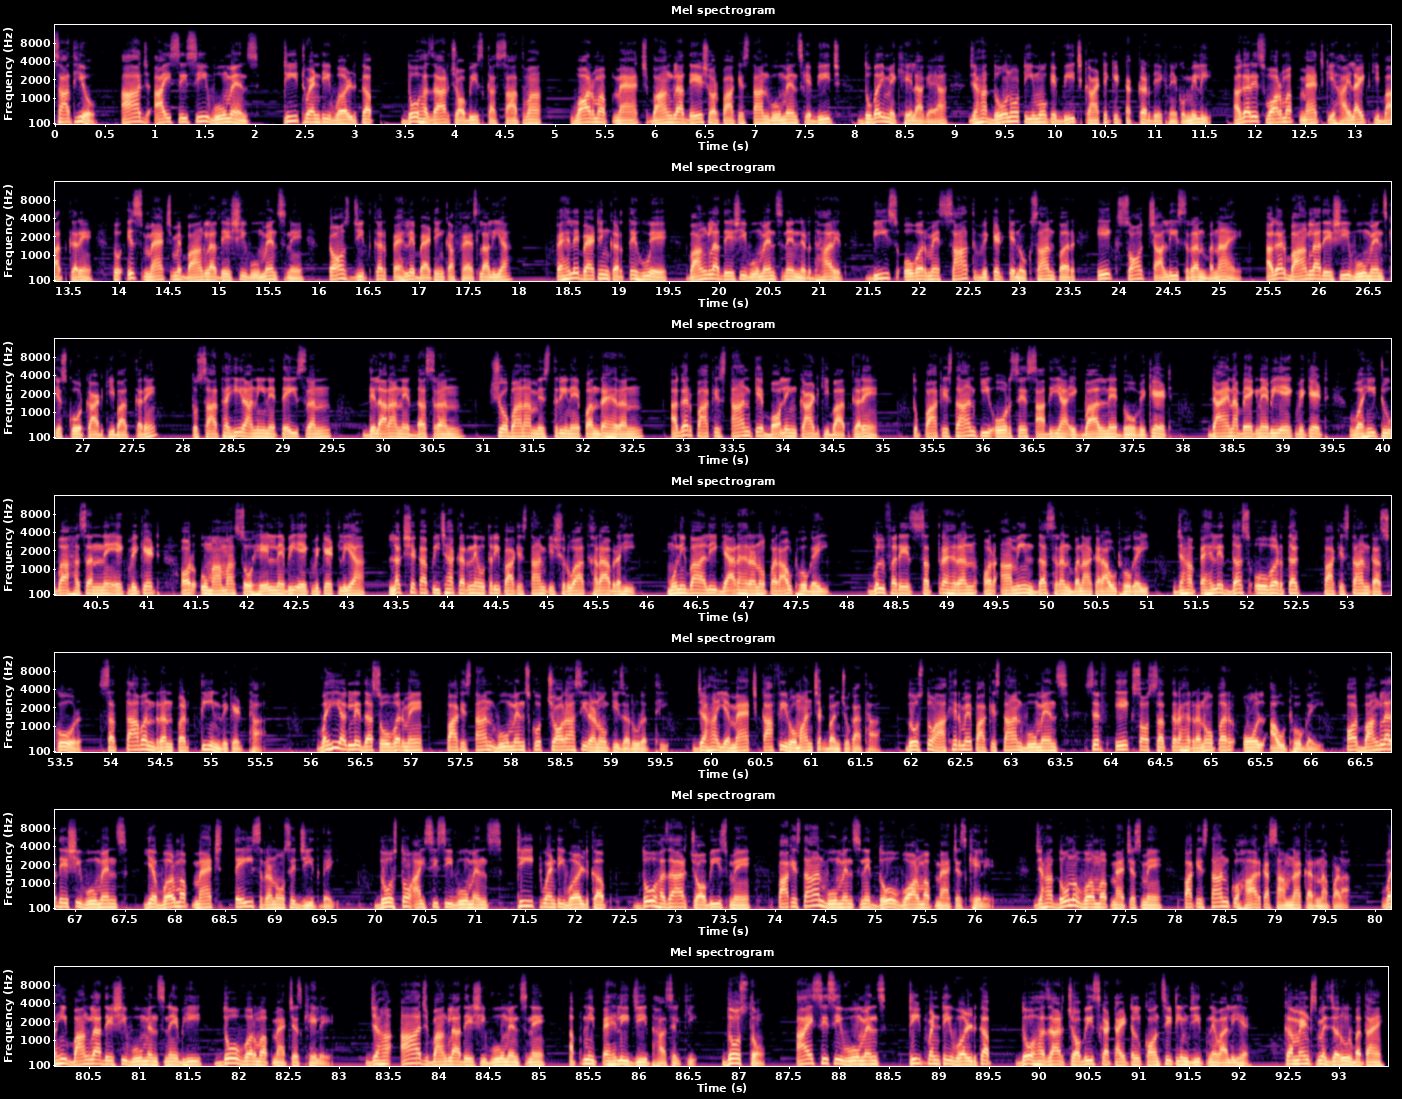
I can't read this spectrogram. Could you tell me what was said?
साथियों, आज ICC women's T world cup 2024 का सातवां वार्म अप मैच बांग्लादेश और पाकिस्तान वुमेन्स के बीच दुबई में खेला गया, जहाँ दोनों टीमों के बीच कांटे की टक्कर देखने को मिली। अगर इस वार्म अप मैच की हाईलाइट की बात करें तो इस मैच में बांग्लादेशी वुमेन्स ने टॉस जीतकर पहले बैटिंग का फैसला लिया। पहले बैटिंग करते हुए बांग्लादेशी वुमेन्स ने निर्धारित 20 ओवर में सात विकेट के नुकसान पर 140 रन बनाए। अगर बांग्लादेशी वुमेन्स के स्कोर कार्ड की बात करें तो साथ ही रानी ने 23 रन दिलारा ने 10 रन, शोबाना मिस्त्री ने 15 रन। अगर पाकिस्तान के बॉलिंग कार्ड की बात करें तो पाकिस्तान की ओर से सादिया इकबाल ने दो विकेट, डायना बेग ने भी एक विकेट, वहीं टूबा हसन ने एक विकेट और उमामा सोहेल ने भी एक विकेट लिया। लक्ष्य का पीछा करने उतरी पाकिस्तान की शुरुआत खराब रही। मुनिबा अली ग्यारह रनों पर आउट हो गई। गुलफरेज सत्रह रन और आमीन दस रन बनाकर आउट हो गई, जहाँ पहले दस ओवर तक पाकिस्तान का स्कोर सत्तावन रन पर तीन विकेट था। वही अगले दस ओवर में पाकिस्तान वुमेन्स को चौरासी रनों की ज़रूरत थी। जहाँ यह मैच काफ़ी रोमांचक बन चुका था। दोस्तों, आखिर में पाकिस्तान वुमेन्स सिर्फ़ 117 रनों पर ऑल आउट हो गई, और बांग्लादेशी वुमेन्स यह वार्म अप मैच 23 रनों से जीत गई। दोस्तों ICC women's T twenty world cup 2024 में पाकिस्तान वुमेन्स ने दो वार्म अप मैचेस खेले, जहाँ दोनों वार्म अप मैचेस में पाकिस्तान को हार का सामना करना पड़ा। वहीं बांग्लादेशी वुमेन्स ने भी दो वार्म अप मैचेस खेले, जहाँ आज बांग्लादेशी वुमेन्स ने अपनी पहली जीत हासिल की। दोस्तों ICC women's T world cup 2024 का टाइटल कौन सी टीम जीतने वाली है? कमेंट्स में ज़रूर बताएँ।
